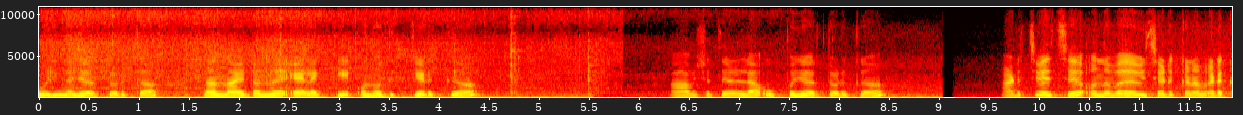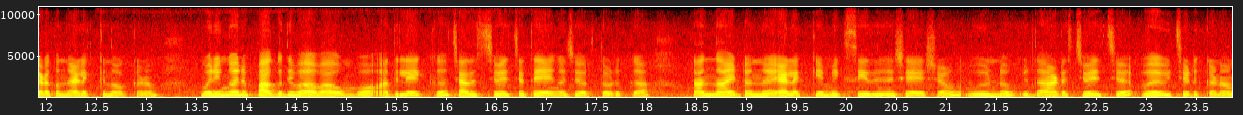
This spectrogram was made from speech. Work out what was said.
മുരിങ്ങ ചേർത്ത് കൊടുക്കുക. നന്നായിട്ടൊന്ന് ഇളക്കി ഒന്ന് ഒതുക്കിയെടുക്കുക. ആവശ്യത്തിനുള്ള ഉപ്പ് ചേർത്ത് കൊടുക്കുക. അടച്ചു വെച്ച് ഒന്ന് വേവിച്ചെടുക്കണം. ഇടക്കിടക്കൊന്ന് ഇളക്കി നോക്കണം. മുരിങ്ങ ഒരു പകുതി വേവാകുമ്പോൾ അതിലേക്ക് ചതച്ച് വെച്ച തേങ്ങ ചേർത്ത് കൊടുക്കുക. നന്നായിട്ടൊന്ന് ഇളക്കി മിക്സ് ചെയ്തതിന് ശേഷം വീണ്ടും ഇത് അടച്ചു വെച്ച് വേവിച്ചെടുക്കണം.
